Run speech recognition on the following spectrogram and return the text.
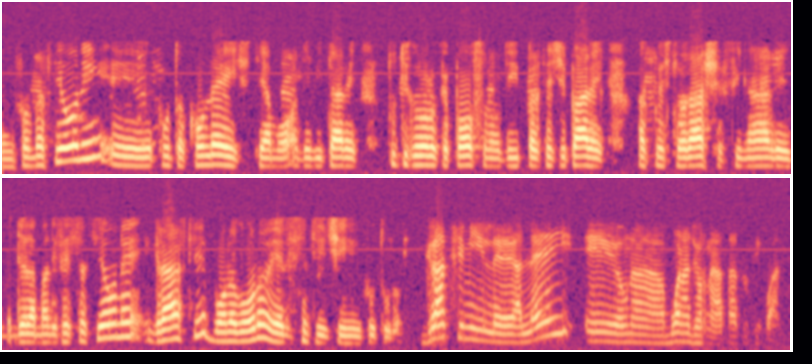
informazioni e appunto con lei stiamo ad evitare tutti coloro che possono di partecipare a questo rush finale della manifestazione. Grazie, buon lavoro e a risentirci in futuro. Grazie mille a lei e una buona giornata a tutti quanti.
